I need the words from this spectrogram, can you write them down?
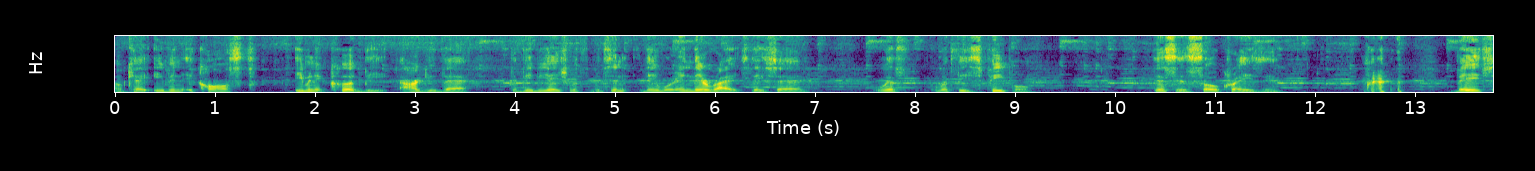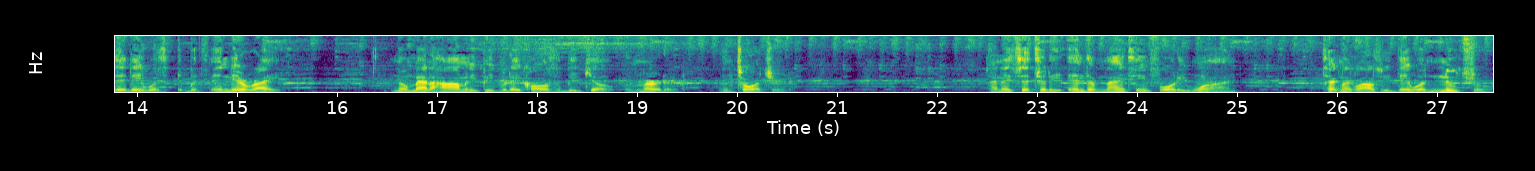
Okay, even it cost, even it could be argued that the BBH was within, they were in their rights. They said, with with these people. This is so crazy. they said they was within their right, no matter how many people they caused to be killed and murdered and tortured. And they said to the end of 1941, technologically they were neutral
